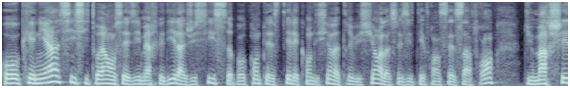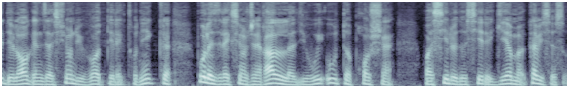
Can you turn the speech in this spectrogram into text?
Au Kenya, six citoyens ont saisi mercredi la justice pour contester les conditions d'attribution à la société française Safran du marché de l'organisation du vote électronique pour les élections générales du 8 août prochain. Voici le dossier de Guillaume Cabissoso.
